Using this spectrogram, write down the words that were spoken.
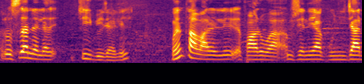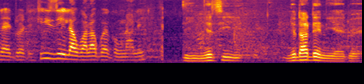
သူတို့စက်နဲ့လည်းကြည့်ပြီးတယ်လေဝင်းသာပါတယ်လေအဖားတို့ကအူရှင်တွေကကူညီကြတဲ့အတွက်ခီးစေးလောက်ပါလောက်ပဲကုန်တာလေဒီမျက်စိမြတ်တဲ့နေရာအတွက်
